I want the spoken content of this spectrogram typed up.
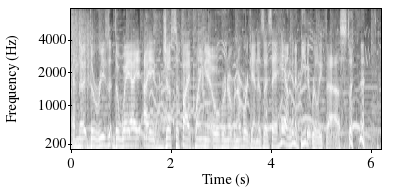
And the, the reason, the way I, I justify playing it over and over and over again is I say, hey, I'm gonna beat it really fast.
